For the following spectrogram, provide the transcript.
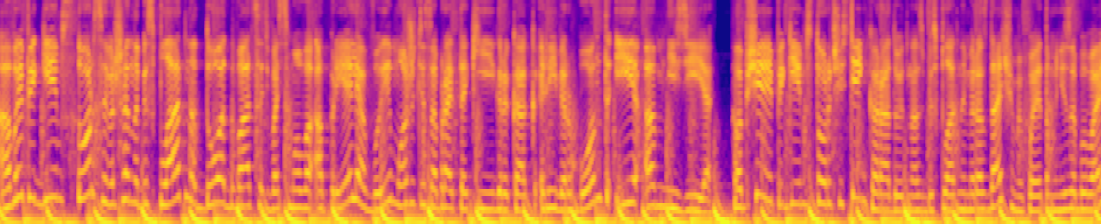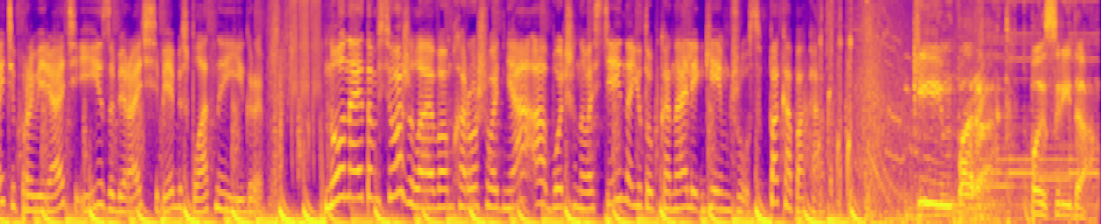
А в Epic Games Store совершенно бесплатно до 28 апреля вы можете забрать такие игры, как River Bond и Амнезия. Вообще, Epic Games Store частенько радует нас бесплатными раздачами, поэтому не забывайте проверять и забирать себе бесплатные игры. Ну а на этом все. Желаю вам хорошего дня, а больше новостей на YouTube-канале Game Juice. Пока-пока. Гейм Парад. По средам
